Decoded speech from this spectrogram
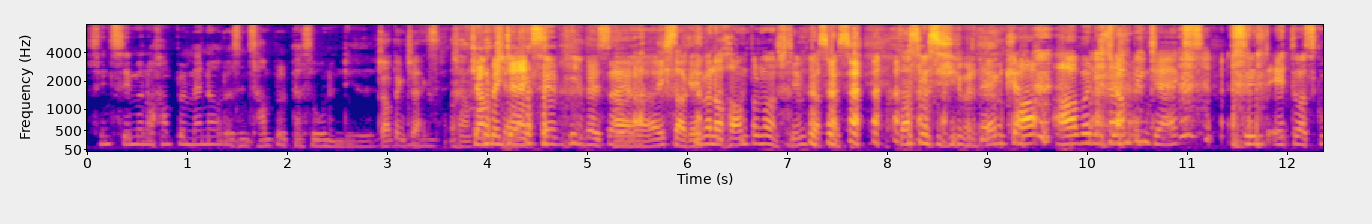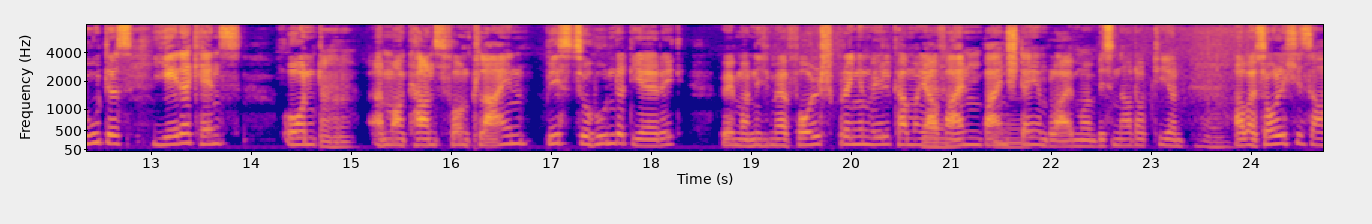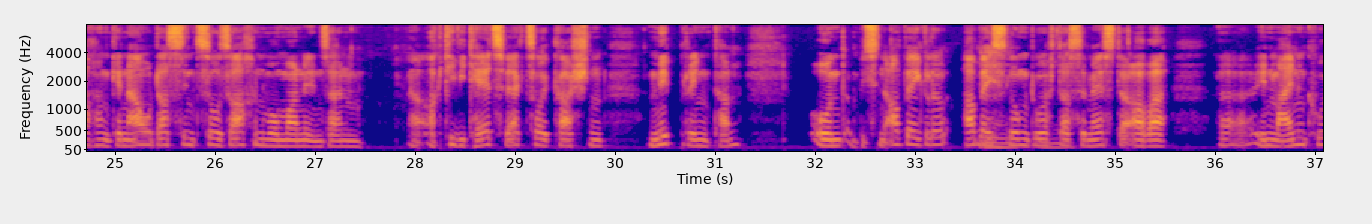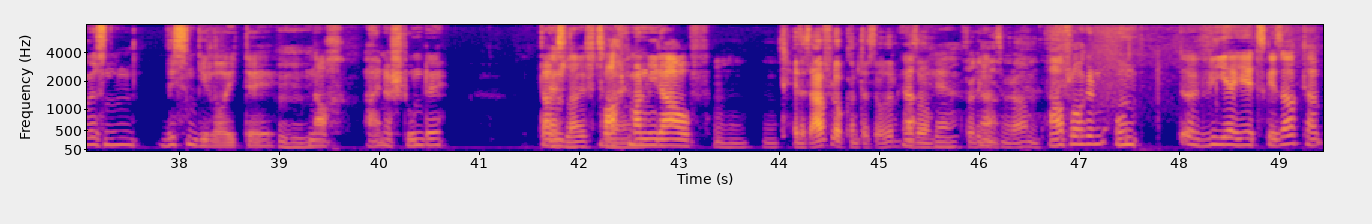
sind es immer noch Ampelmänner oder sind es Ampelpersonen? Diese Jumping Jacks. Jumping Jacks, viel besser. ja. Ich sage immer noch Hampelmann, stimmt, das muss ich, das muss ich überdenken. Aber die Jumping Jacks sind etwas Gutes. Jeder kennt's. Und äh, man kann es von klein bis zu 100-jährig, wenn man nicht mehr voll springen will, kann man ja, auf einem Bein stehen bleiben und ein bisschen adaptieren. Aber solche Sachen, genau das sind so Sachen, wo man in seinem Aktivitätswerkzeugkasten mitbringen kann. Und ein bisschen Abwechslung, Abwechslung durch das Semester. Aber äh, in meinen Kursen wissen die Leute nach einer Stunde, dann wacht ja. man wieder auf. Mhm. mhm. Etwas Auflockerndes, oder? Also Ja. völlig Ja. in diesem Rahmen. Auflockern und äh, wie er jetzt gesagt hat,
